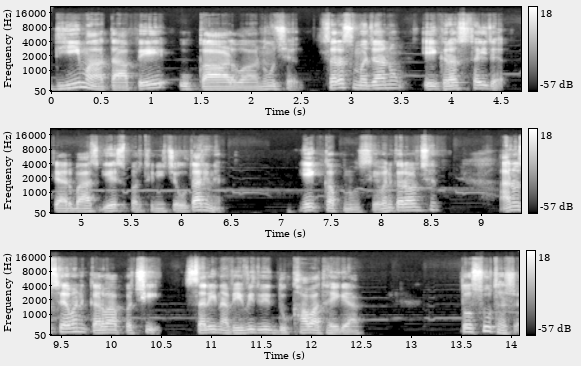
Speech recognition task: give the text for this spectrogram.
ધીમા તાપે ઉકાળવાનું છે. સરસ મજાનું એક રસ થઈ જાય ત્યારબાદ ગેસ પરથી નીચે ઉતારીને એક કપનું સેવન કરવાનું છે. આનું સેવન કરવા પછી શરીરના વિવિધ વિવિધ દુખાવા થઈ ગયા. તો શું થશે?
